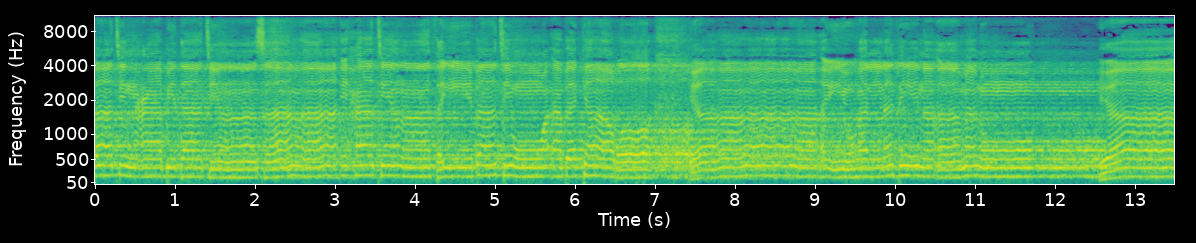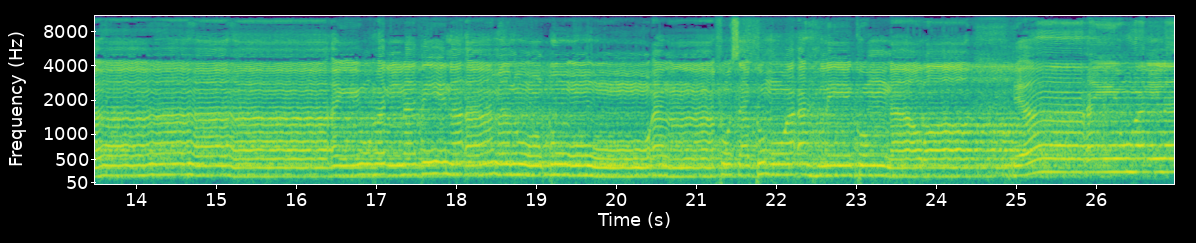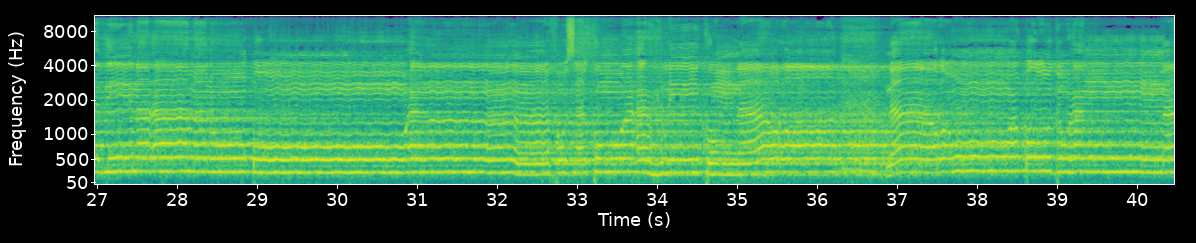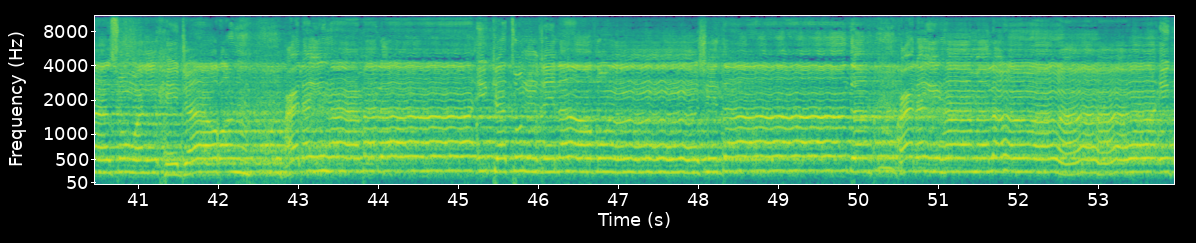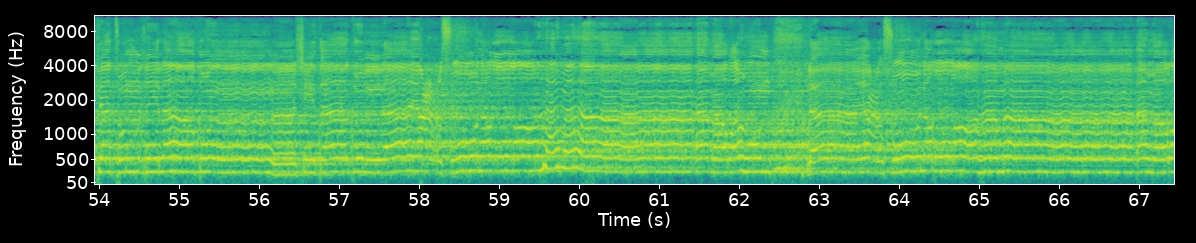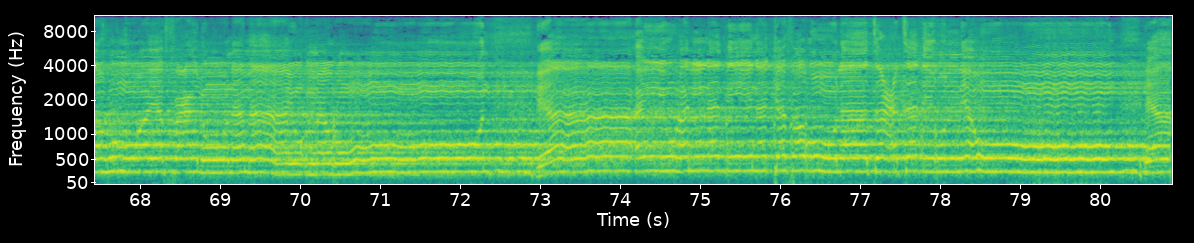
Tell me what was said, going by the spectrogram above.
تائبات عابدات سائحات ثيبات وأبكارا. يا أيها الذين آمنوا يا أيها الذين آمنوا قوا أنفسكم وأهليكم نارا. يا أنفسكم وأهليكم نارا نارا وقودها الناس والحجارة عليها ملائكة غلاظ شداد عليها ملائكة غلاظ شداد لا يعصون يعصون الله ما أمرهم ويفعلون ما يؤمرون. يا أيها الذين كفروا لا تعتذروا اليوم. يا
